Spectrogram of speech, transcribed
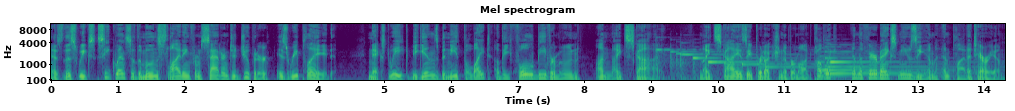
as this week's sequence of the moon sliding from Saturn to Jupiter is replayed. Next week begins beneath the light of the full beaver moon on Night Sky. Night Sky is a production of Vermont Public and the Fairbanks Museum and Planetarium.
